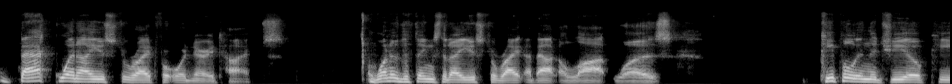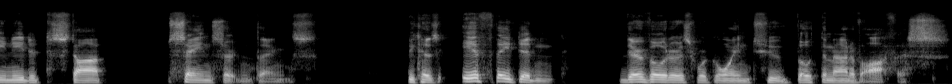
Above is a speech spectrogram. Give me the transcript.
Back when I used to write for Ordinary Times, one of the things that I used to write about a lot was people in the GOP needed to stop saying certain things because if they didn't, their voters were going to vote them out of office.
